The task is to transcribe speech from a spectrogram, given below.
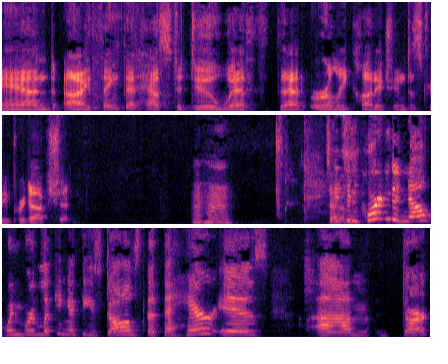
And I think that has to do with that early cottage industry production. Mm-hmm. So. It's important to note when we're looking at these dolls that the hair is um, dark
